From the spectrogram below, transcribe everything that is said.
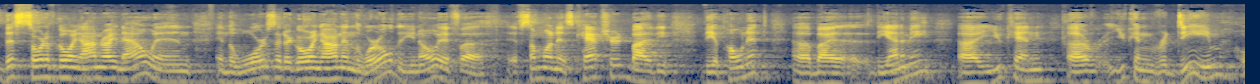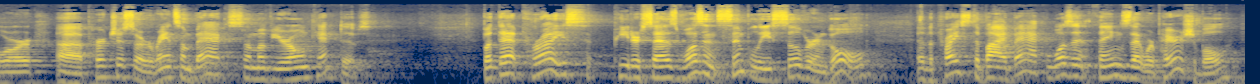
this sort of going on right now in, in the wars that are going on in the world. You know, if, uh, if someone is captured by the, the opponent, uh, by the enemy, uh, you, can, uh, you can redeem or uh, purchase or ransom back some of your own captives. But that price, Peter says, wasn't simply silver and gold. Uh, the price to buy back wasn't things that were perishable.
